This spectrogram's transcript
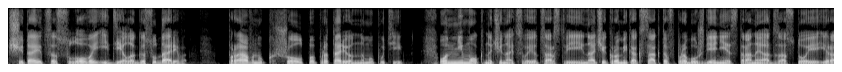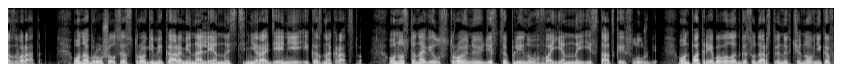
считается слово и дело государева? Правнук шел по протаренному пути. Он не мог начинать свое царствие иначе, кроме как с актов пробуждения страны от застоя и разврата. Он обрушился строгими карами на ленность, нерадение и казнократство. Он установил стройную дисциплину в военной и статской службе. Он потребовал от государственных чиновников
